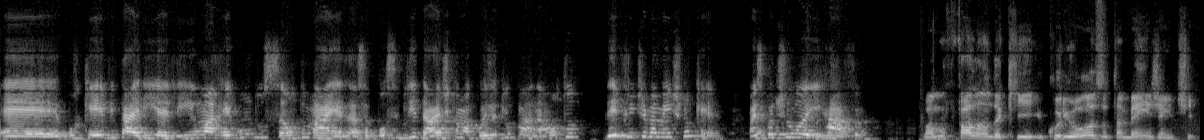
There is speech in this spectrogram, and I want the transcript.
é, porque evitaria ali uma recondução do Maia, essa possibilidade que é uma coisa que o Planalto definitivamente não quer. Mas continua aí, Rafa. Vamos falando aqui. Curioso também, gente,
